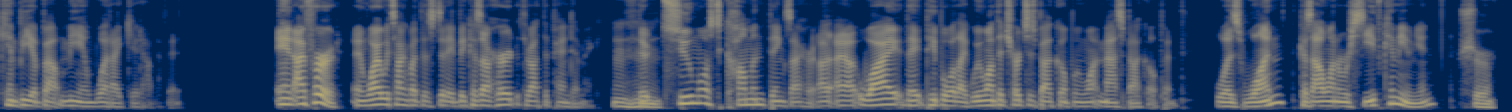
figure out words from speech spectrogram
can be about me and what I get out of it. And I've heard, and why are we talking about this today? Because I heard throughout the pandemic. The Mhm. two most common things I heard, I, I, why they, people were like, we want the churches back open, we want mass back open, was one, because I want to receive communion, Sure.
